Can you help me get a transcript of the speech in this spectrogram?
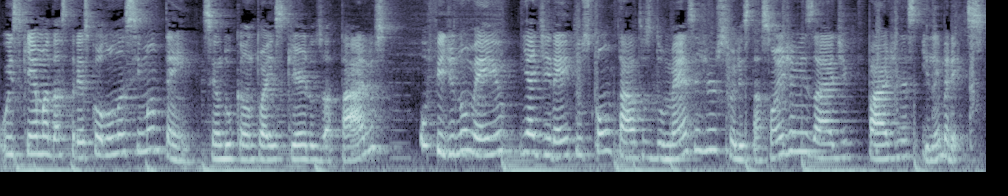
O esquema das três colunas se mantém, sendo o canto à esquerda os atalhos, o feed no meio e à direita os contatos do Messenger, solicitações de amizade, páginas e lembretes.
